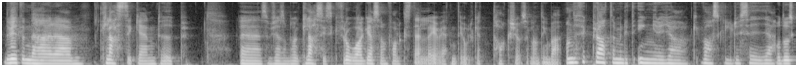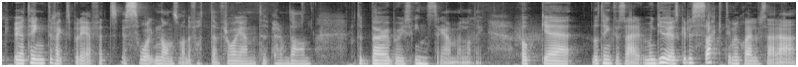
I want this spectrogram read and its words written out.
du vet den här um, klassikern typ. Eh, som känns som en klassisk fråga som folk ställer, jag vet inte, i olika talkshows eller någonting. Bara, Om du fick prata med ditt yngre jag, vad skulle du säga? Och, då, och jag tänkte faktiskt på det, för att jag såg någon som hade fått den frågan typ häromdagen. På typ Burberrys Instagram eller någonting. Och eh, då tänkte jag så här, men gud, jag skulle sagt till mig själv så här,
